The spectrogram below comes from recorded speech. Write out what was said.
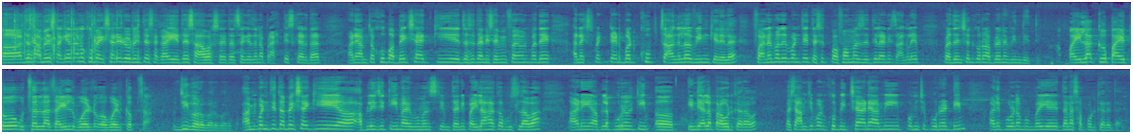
जसं आम्ही सगळेजण खूप एक्सायटेड होतो इथे सकाळी येते सहा वाजता येतात सगळेजण प्रॅक्टिस करतात. आणि आमच्या खूप अपेक्षा आहेत की जसं त्यांनी सेमीफायनलमध्ये अनएक्सपेक्टेड बट खूप चांगलं विन केलेलं आहे. फायनलमध्ये पण ते तसेच परफॉर्मन्स देतील आणि चांगले प्रदर्शन करून आपल्याला विन देतील. पहिला कप आहे तो उचलला जाईल वर्ल्ड वर्ल्ड कपचा जी बरोबर बरोबर. आम्ही पण तीच अपेक्षा आहे की आपली जी टीम आहे वुमन्स टीम त्यांनी पहिला हा कप उचलावा आणि आपल्या पूर्ण टीम इंडियाला प्राऊड करावं. अशी आमची पण खूप इच्छा आहे आणि आम्ही आमची पूर्ण टीम आणि पूर्ण मुंबई त्यांना सपोर्ट करत आहे.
